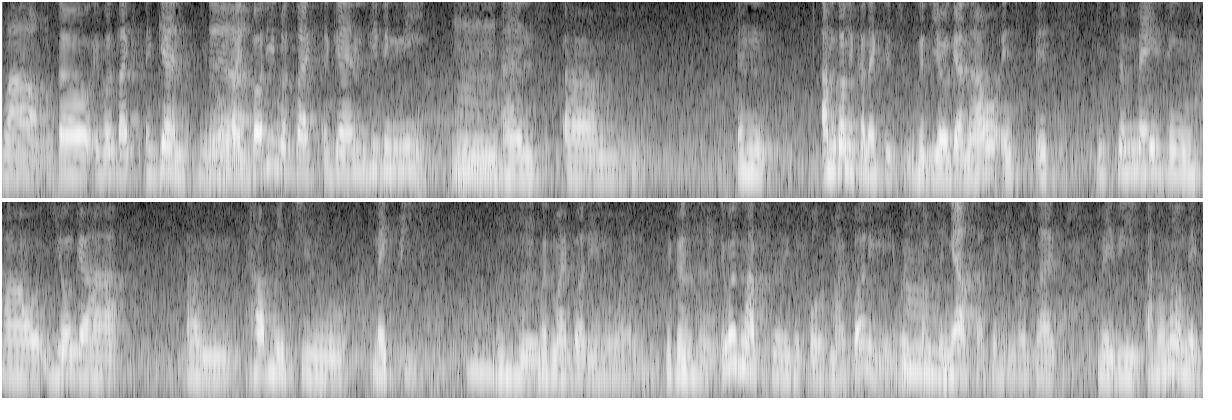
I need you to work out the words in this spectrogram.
wow. So it was like again, you know, Yeah. my body was like again leaving me, and um, and I'm gonna connect it with yoga now. It's it's it's amazing how yoga um, helped me to make peace mm-hmm. with my body in a way because Okay. it was not really the fault of my body. It was something mm. else. I think it was like maybe I don't know, maybe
